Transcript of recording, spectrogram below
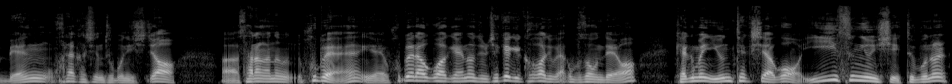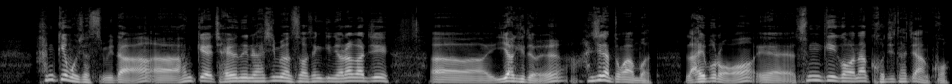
맹활약하시는 두 분이시죠. 아, 사랑하는 후배, 예, 후배라고 하기에는 좀 체격이 커가지고 약간 무서운데요. 개그맨 윤택 씨하고 이승윤 씨 두 분을 함께 모셨습니다. 아, 함께 자연인을 하시면서 생긴 여러 가지 어, 이야기들 한 시간 동안 한번 라이브로 예, 숨기거나 거짓하지 않고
